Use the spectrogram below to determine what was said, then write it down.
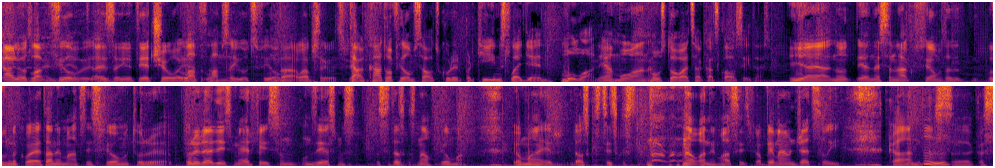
Jā, ļoti labi. Aiziet, aiziet iečojiet. Lab, labsajūtas filma. Tā, labsajūtas filma. Tā, kā to filmu sauc, kur ir par Ķīnas leģendu? Mulāna, ja? Mulāna. Mums to vajadzēja kāds klausītājs. Jā, jā, nu, ja nesanāk uz filmu, tad uzmeklējiet animācijas filmu. Tur, tur ir Edijs Mērfijs un, un dziesmas. Tas ir tas, kas nav filmā. Filmā ir daudz kas cits, kas nav animācijas filmā. Piemēram, Jetslī, kā, kas, mm kas, kas,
